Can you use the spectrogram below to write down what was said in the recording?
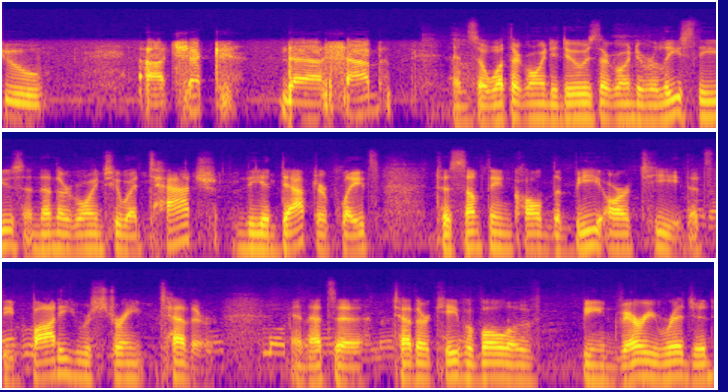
to uh, check the SAB. And so what they're going to do is they're going to release these and then they're going to attach the adapter plates to something called the BRT. That's the body restraint tether. And that's a tether capable of being very rigid,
